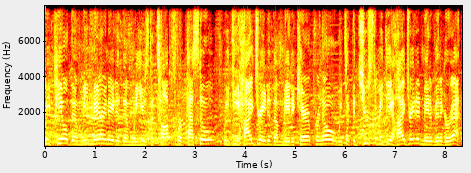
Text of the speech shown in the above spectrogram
We peeled them, we marinated them, we used the tops for pesto, we dehydrated them, made a carrot pernod. We took the juice that we dehydrated, made a vinaigrette.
